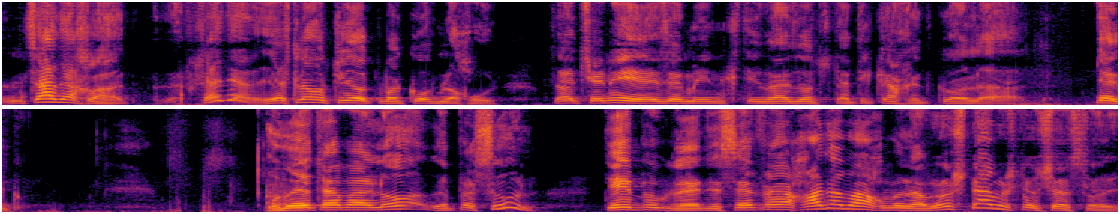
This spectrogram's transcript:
מצד אחד, בסדר, יש לו אותיות מקום לחוץ. מצד שני, איזה מין כתיבה זאת שאתה תיקח את כל ה... תיקו. אומרת אבל לא, זה פסול. טיפוגלה זה ספר אחד אמר אחמנה, ולא שניים ושלושה ספרים.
